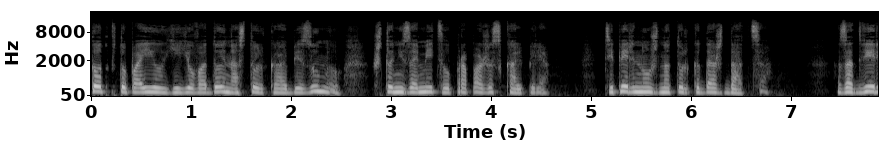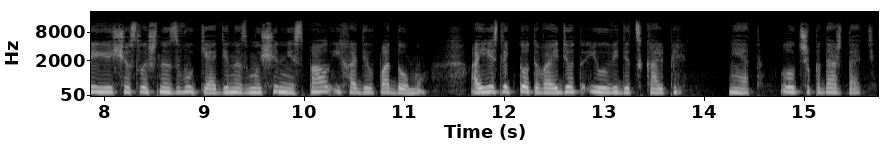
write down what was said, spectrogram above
тот, кто поил ее водой, настолько обезумел, что не заметил пропажи скальпеля. Теперь нужно только дождаться. За дверью еще слышны звуки, один из мужчин не спал и ходил по дому. А если кто-то войдет и увидит скальпель? Нет, лучше подождать.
